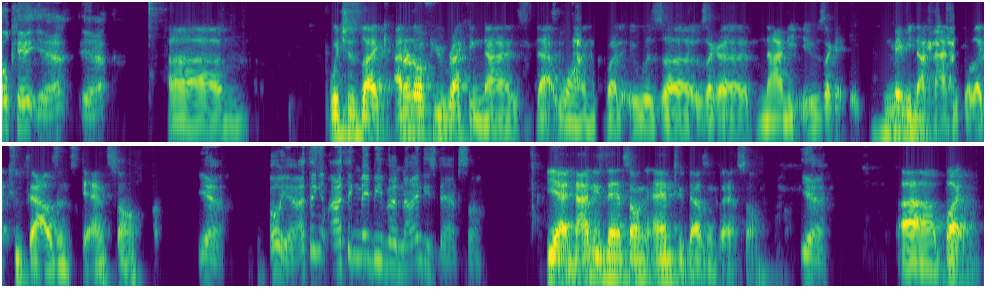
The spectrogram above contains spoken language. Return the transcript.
Okay, yeah, yeah. Um, which is like I don't know if you recognize that one, but it was uh it was like a 90 it was like a maybe not 90 but like 2000s dance song. Yeah. Oh yeah. I think I think maybe even a '90s dance song. Yeah, 90s dance song and 2000s dance song. Yeah. Uh, but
